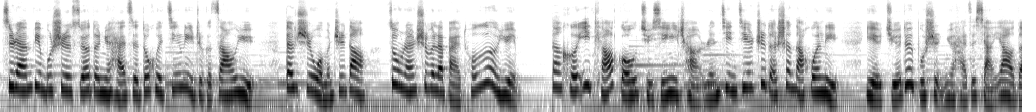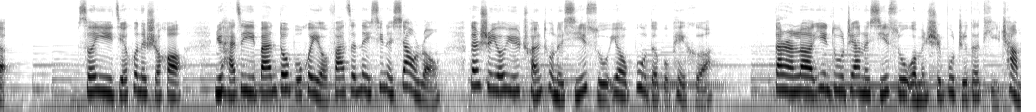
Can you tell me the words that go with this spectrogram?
虽然并不是所有的女孩子都会经历这个遭遇，但是我们知道，纵然是为了摆脱厄运，但和一条狗举行一场人尽皆知的盛大婚礼，也绝对不是女孩子想要的。所以结婚的时候，女孩子一般都不会有发自内心的笑容。但是由于传统的习俗，又不得不配合。当然了，印度这样的习俗我们是不值得提倡，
